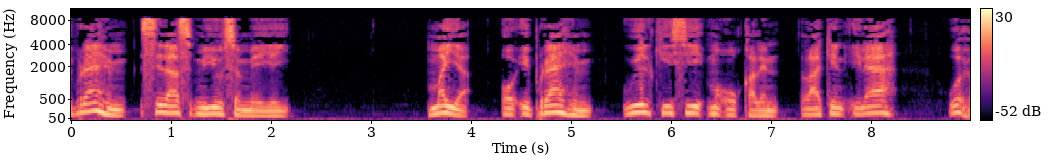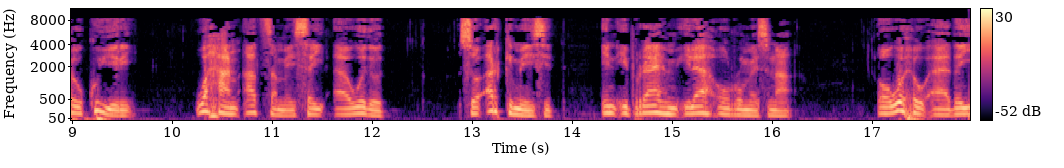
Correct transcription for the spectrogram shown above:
Ibraahim sidaas miyuu sameeyey? Maya oo ibraahim wiilkiisii ma uu qalin laakiin ilaah wuxuu ku yidhi waxaan aad samaysay aawadood. Soo arki maysid in ibraahim ilaah uu rumaysnaa oo wuxuu aaday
